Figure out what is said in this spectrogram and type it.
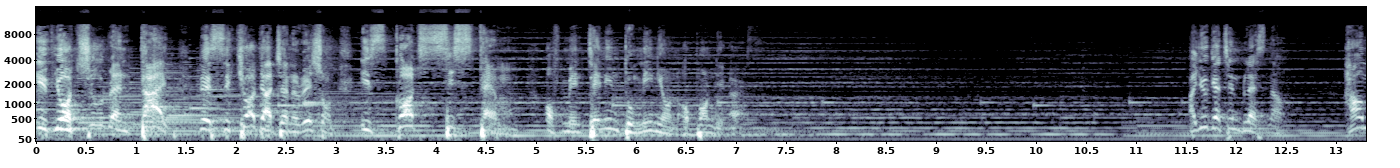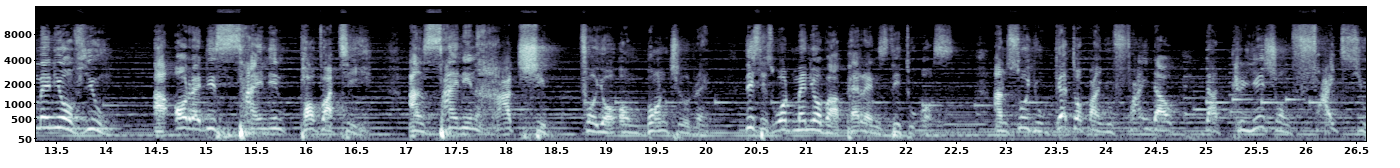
If your children tithe, they secure their generation. It's God's system of maintaining dominion upon the earth. Are you getting blessed now? How many of you are already signing poverty and signing hardship for your unborn children? This is what many of our parents did to us. And so you get up and you find out that creation fights you.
